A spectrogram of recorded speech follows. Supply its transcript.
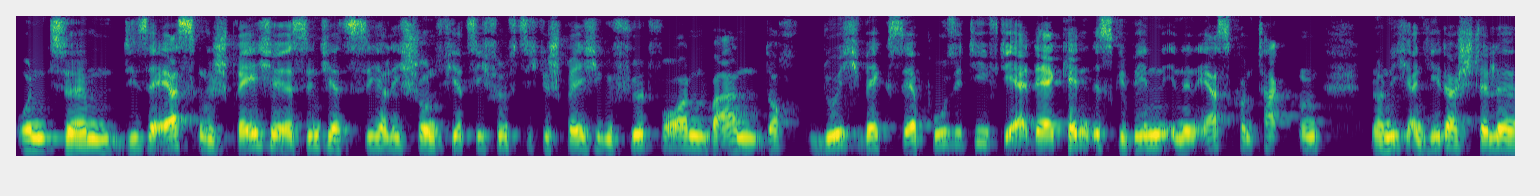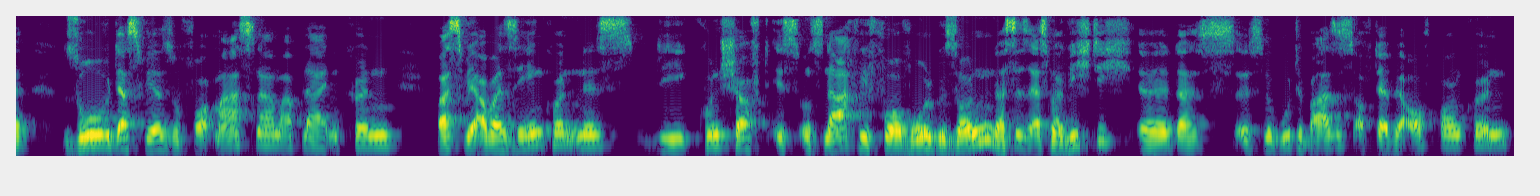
und ähm, diese ersten Gespräche, es sind jetzt sicherlich schon 40, 50 Gespräche geführt worden, waren doch durchweg sehr positiv. Die, der Erkenntnisgewinn in den Erstkontakten noch nicht an jeder Stelle so, dass wir sofort Maßnahmen ableiten können. Was wir aber sehen konnten ist, die Kundschaft ist uns nach wie vor wohlgesonnen. Das ist erstmal wichtig. Äh, das ist eine gute Basis, auf der wir aufbauen können.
